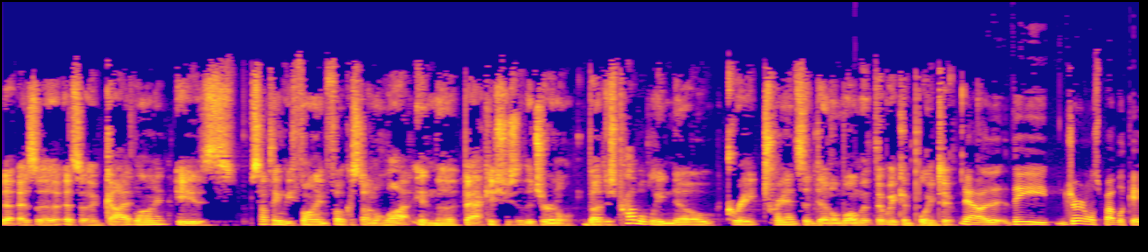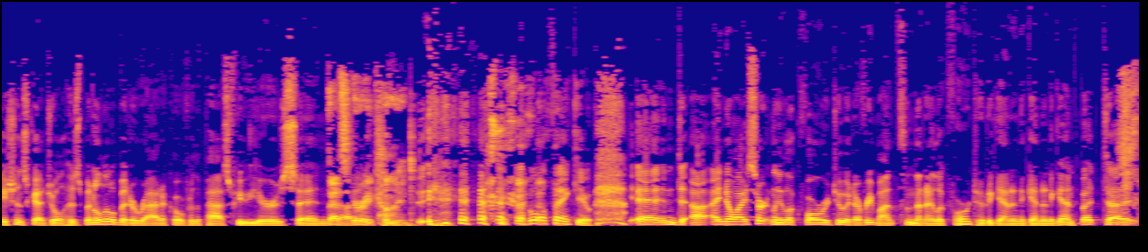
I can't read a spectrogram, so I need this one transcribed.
uh, as a as a guideline, is something we find focused on a lot in the back issues of the journal, but there's probably no great transcendental moment that we can point to. Now, the journal's publication schedule has been a little bit erratic over the past few years, and that's uh, very kind. well, thank you. And uh, I know I certainly look forward to it every month, and then I look forward to it again and again and again. But uh,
